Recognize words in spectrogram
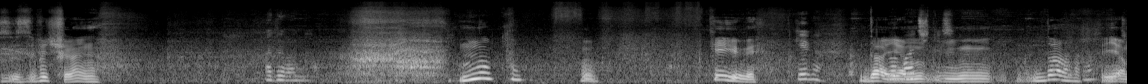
З- Звичайно. А де вона? Ну, в в Києві. В Києві? Да, я, да, я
